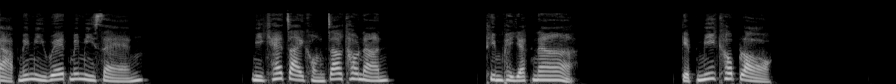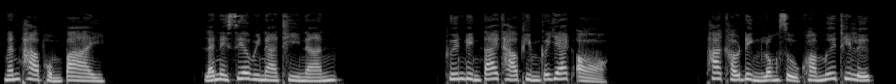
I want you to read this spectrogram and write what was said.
ดาบไม่มีเวทไม่มีแสง มีแค่ใจของเจ้าเท่านั้น ทิมพยักหน้า เก็บมีดเข้าปลอก งั้นพาผมไป และในเสี้ยววินาทีนั้น พื้นดินใต้เท้าพิมพ์ก็แยกออกพาเขาดิ่งลงสู่ความมืดที่ลึก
